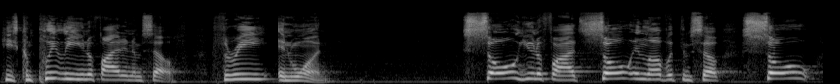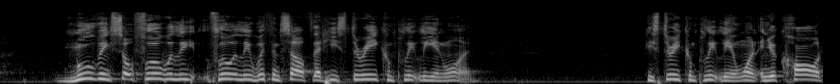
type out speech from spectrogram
He's completely unified in himself, three in one. So unified, so in love with himself, so moving so fluidly, fluidly with himself that he's three completely in one. He's three completely in one. And you're called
